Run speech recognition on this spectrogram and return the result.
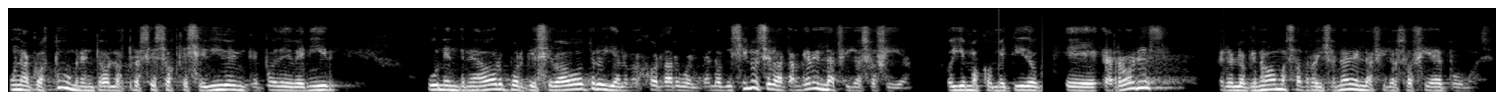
una costumbre en todos los procesos que se viven que puede venir un entrenador porque se va otro y a lo mejor dar vuelta. Lo que sí no se va a cambiar es la filosofía. Hoy hemos cometido eh, errores, pero lo que no vamos a traicionar es la filosofía de Pumas.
